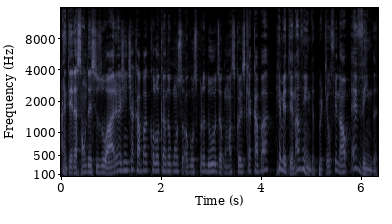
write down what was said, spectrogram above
a interação desse usuário, a gente acaba colocando alguns, alguns produtos, algumas coisas que acaba remetendo à venda, porque o final é venda.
